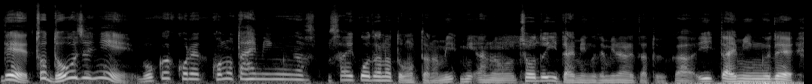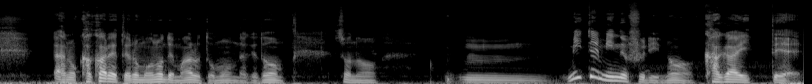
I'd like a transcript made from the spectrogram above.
で、と同時に、僕はこれ、このタイミングが最高だなと思ったのは、み、あの、ちょうどいいタイミングで見られたというか、いいタイミングで、あの、書かれてるものでもあると思うんだけど、その、うん、見て見ぬふりの加害って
